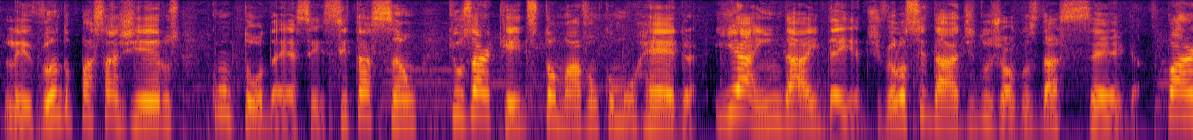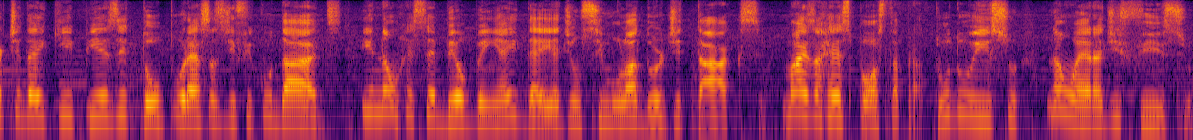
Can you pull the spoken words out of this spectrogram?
levando passageiros, com toda essa excitação que os arcades tomavam como regra, e ainda a ideia de velocidade dos jogos da SEGA. Parte da equipe hesitou por essas dificuldades, e não recebeu bem a ideia de um simulador de táxi. Mas a resposta para tudo isso não era difícil.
